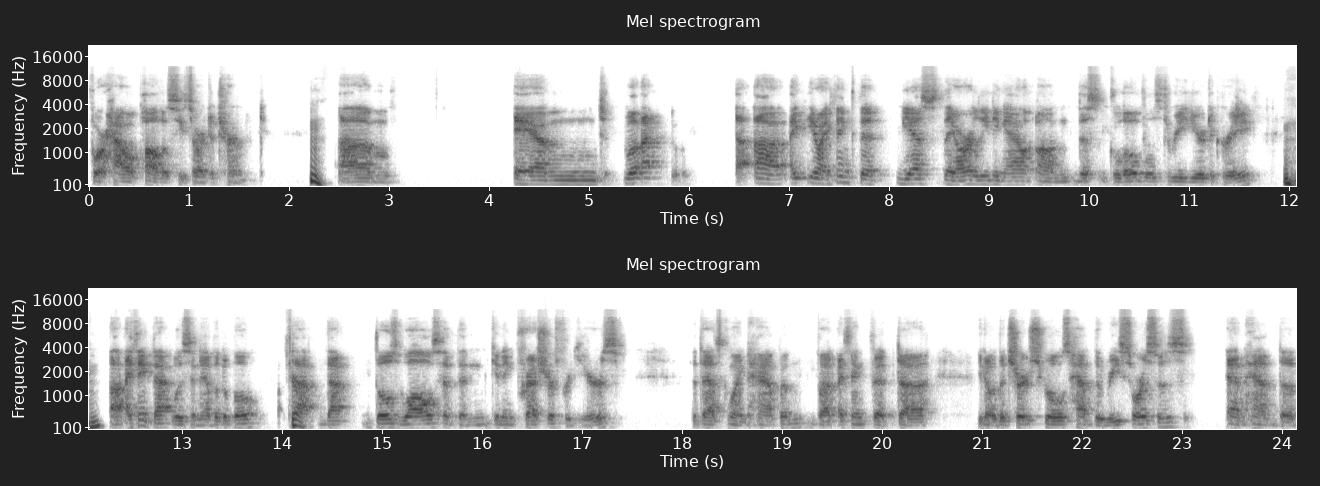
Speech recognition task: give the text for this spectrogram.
for how policies are determined. Hmm. Um, and well, I, uh, I, you know, I think that yes, they are leading out on this global three-year degree. Mm-hmm. Uh, I think that was inevitable. Sure. That, that those walls have been getting pressure for years. That that's going to happen, but I think that uh, you know the church schools have the resources and had the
